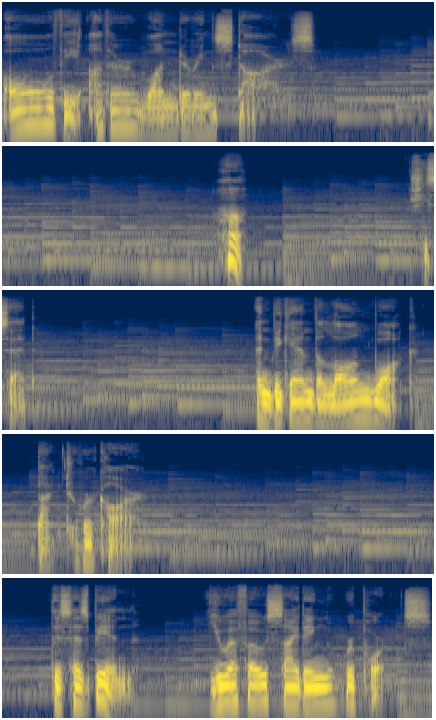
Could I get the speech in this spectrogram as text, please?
all the other wandering stars. Huh she said, and began the long walk back to her car. This has been UFO Sighting Reports.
